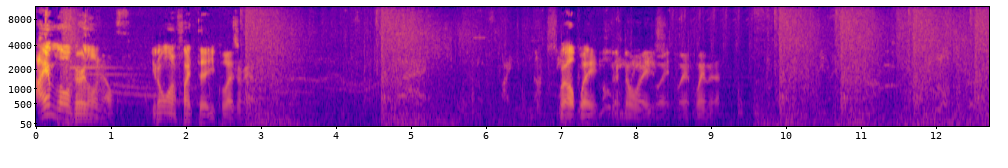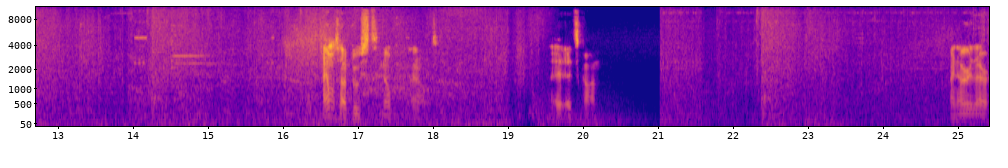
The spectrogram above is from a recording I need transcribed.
I am low, very low in health. You don't want to fight the equalizer man. Well, wait. No, wait, wait, wait, wait a minute. I almost had a boost. Nope, I don't. It, it's gone. I know you're there.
